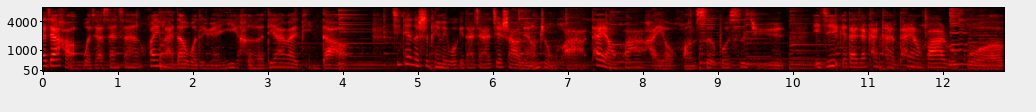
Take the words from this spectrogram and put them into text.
大家好，我叫三三，欢迎来到我的园艺和 DIY 频道。今天的视频里，我给大家介绍两种花：太阳花，还有黄色波斯菊，以及给大家看看太阳花如果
